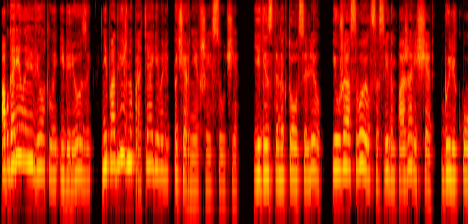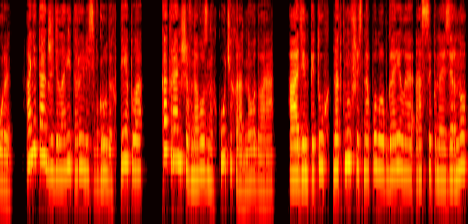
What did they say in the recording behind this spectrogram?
Обгорелые ветлы и березы неподвижно протягивали почерневшие сучья. Единственный, кто уцелел, и уже освоился с видом пожарища, были куры. Они также деловито рылись в грудах пепла, как раньше в навозных кучах родного двора. А один петух, наткнувшись на полуобгорелое рассыпанное зерно,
